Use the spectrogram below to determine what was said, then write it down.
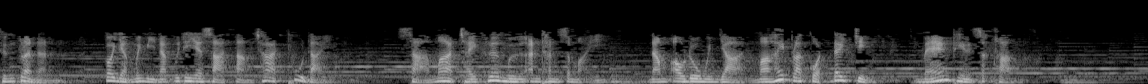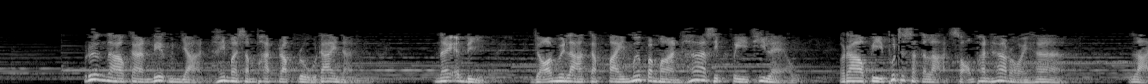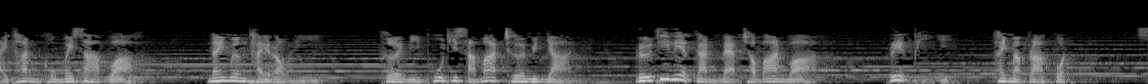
ถึงกระนั้นก็ยังไม่มีนักวิทยาศาสตร์ต่างชาติผู้ใด สามารถใช้เครื่องมืออันทันสมัยนำเอาดวงวิญญาณมาให้ปรากฏได้จริง แม้เพียงสักครั้ง เรื่องราวการเรียกวิญญาณให้มาสัมผัสรับรู้ได้นั้น ในอดีตย้อนเวลากลับไปเมื่อประมาณ 50 ปีที่แล้ว ราวปีพุทธศักราช 2505 หลายท่านคงไม่ทราบว่า ในเมืองไทยเรานี้ เคยมีผู้ที่สามารถเชิญวิญญาณ หรือที่เรียกกันแบบชาวบ้านว่า เรียกผีให้มาปรากฏ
